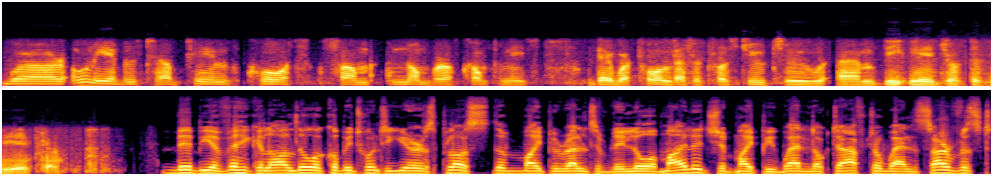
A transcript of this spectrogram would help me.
were only able to obtain quotes from a number of companies. They were told that it was due to um, the age of the vehicle maybe a vehicle, although it could be 20 years plus, there might be relatively low mileage, it might be well looked after, well serviced,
